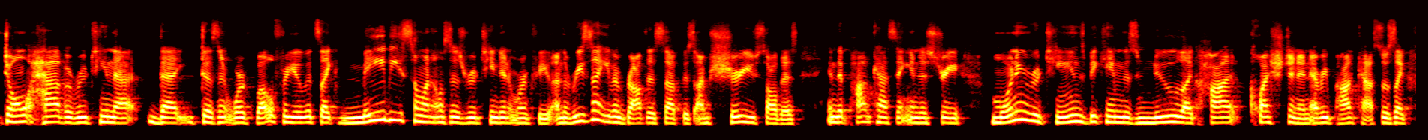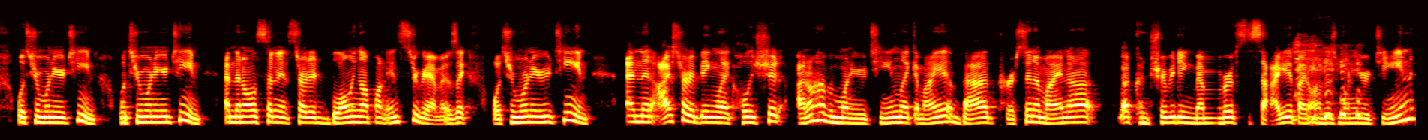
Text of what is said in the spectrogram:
don't have a routine that that doesn't work well for you. It's like maybe someone else's routine didn't work for you. And the reason I even brought this up is I'm sure you saw this in the podcasting industry. Morning routines became this new like hot question in every podcast. So it was like, what's your morning routine? What's your morning routine? And then all of a sudden it started blowing up on Instagram. It was like, what's your morning routine? And then I started being like, holy shit, I don't have a morning routine. Like, am I a bad person? Am I not a contributing member of society if I don't have this morning routine?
